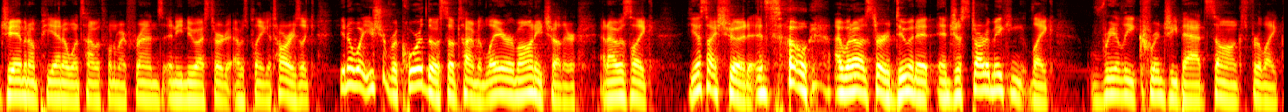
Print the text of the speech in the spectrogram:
jamming on piano one time with one of my friends, and he knew I started. I was playing guitar. He's like, you know what? You should record those sometime and layer them on each other. And I was like, yes, I should. And so I went out and started doing it, and just started making like really cringy bad songs for like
